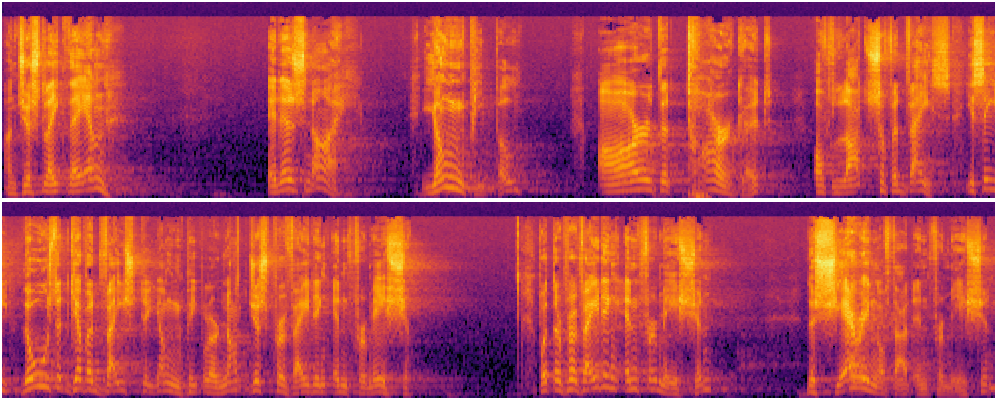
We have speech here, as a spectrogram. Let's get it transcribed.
And just like then, it is now. Young people are the target of lots of advice. You see, those that give advice to young people are not just providing information, but they're providing information, the sharing of that information,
